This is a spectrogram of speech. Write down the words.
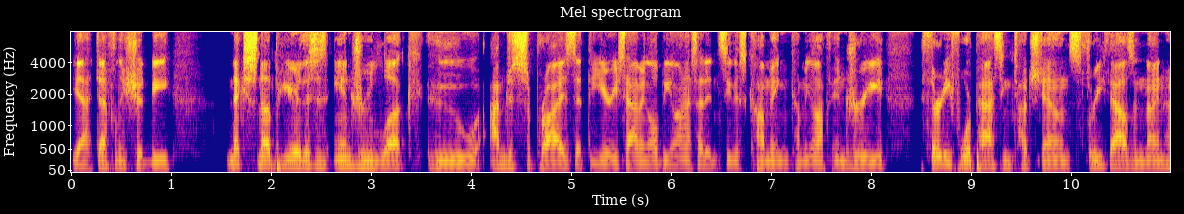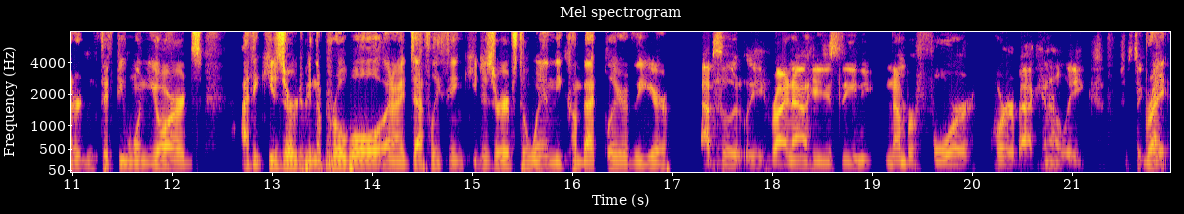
Yeah, definitely should be. Next snub here, this is Andrew Luck, who I'm just surprised at the year he's having. I'll be honest, I didn't see this coming, coming off injury. 34 passing touchdowns, 3,951 yards. I think he deserved to be in the Pro Bowl, and I definitely think he deserves to win the Comeback Player of the Year. absolutely. Right now, he's the number four quarterback in our league. Just a Right.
